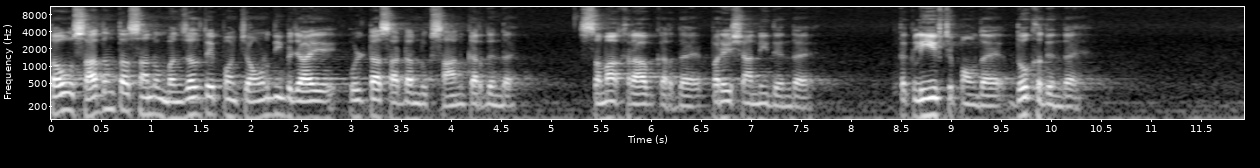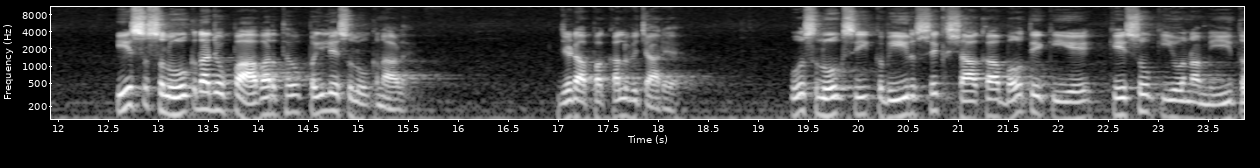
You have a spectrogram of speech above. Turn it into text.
ਤਾਂ ਉਹ ਸਾਧਨ ਤਾਂ ਸਾਨੂੰ ਮੰਜ਼ਲ ਤੇ ਪਹੁੰਚਾਉਣ ਦੀ ਬਜਾਏ ਉਲਟਾ ਸਾਡਾ ਨੁਕਸਾਨ ਕਰ ਦਿੰਦਾ ਹੈ, ਸਮਾਂ ਖਰਾਬ ਕਰਦਾ ਹੈ, ਪਰੇਸ਼ਾਨੀ ਦਿੰਦਾ ਹੈ, ਤਕਲੀਫ ਚ ਪਾਉਂਦਾ ਹੈ, ਦੁੱਖ ਦਿੰਦਾ ਹੈ। ਇਸ ਸ਼ਲੋਕ ਦਾ ਜੋ ਭਾਵ ਅਰਥ ਹੈ, ਉਹ ਪਹਿਲੇ ਸ਼ਲੋਕ ਨਾਲ ਹੈ, ਜਿਹੜਾ ਆਪਾਂ ਕੱਲ ਵਿਚਾਰਿਆ ਉਹ ਸ਼ਲੋਕ ਸੀ, ਕਬੀਰ ਸਿੱਖ ਸ਼ਾਖਾ ਬਹੁਤੇ ਕੀਏ, ਕੇਸੋ ਕੀਓ ਨਾ ਮੀਤ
